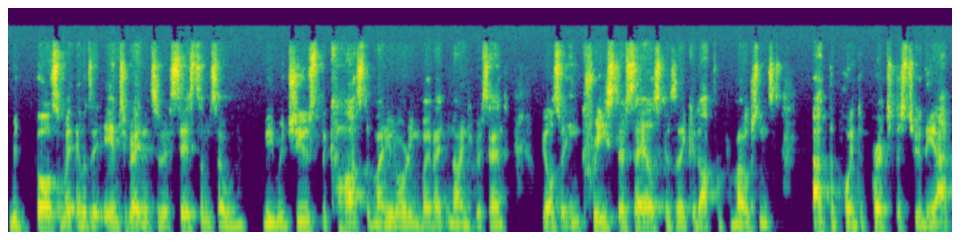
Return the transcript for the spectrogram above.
We also were able to integrate into their system. So we reduced the cost of manual ordering by about 90%. We also increased their sales because they could offer promotions at the point of purchase through the app.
